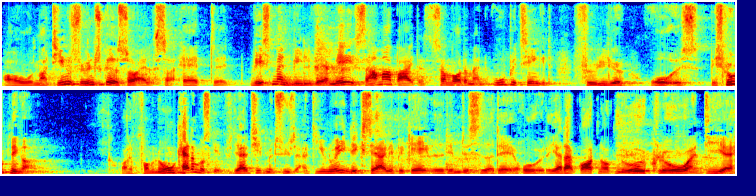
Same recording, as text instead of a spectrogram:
Og Martinus ønskede så altså, at øh, hvis man ville være med i samarbejdet, så måtte man ubetinget følge rådets beslutninger. Og for nogen kan det måske, for det er tit, man synes, at de er jo egentlig ikke særlig begavede, dem der sidder der i rådet. Jeg er da godt nok noget klogere, end de er,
